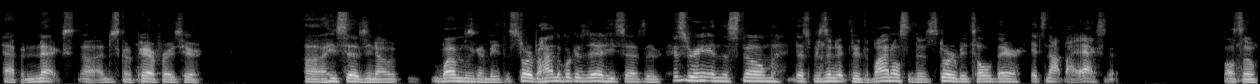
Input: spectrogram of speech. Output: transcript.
happen next. Uh, I'm just gonna paraphrase here. Uh, he says, you know, one of them is going to be the story behind the Book the Dead. He says the history in this film that's presented through the vinyl, so there's a story to be told there. It's not by accident. Also,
